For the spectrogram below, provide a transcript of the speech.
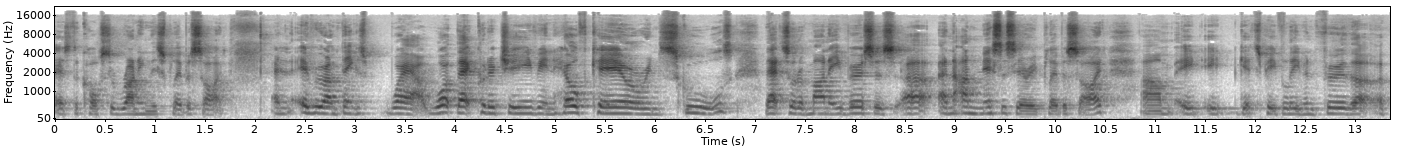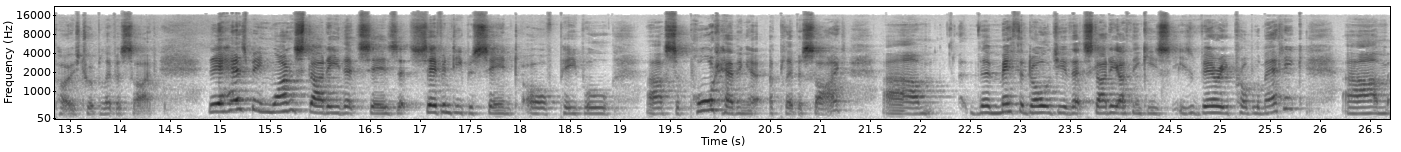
as the cost of running this plebiscite. And everyone thinks, wow, what that could achieve in healthcare or in schools, that sort of money versus uh, an unnecessary plebiscite, um, it, it gets people even further opposed to a plebiscite. There has been one study that says that 70% of people uh, support having a, a plebiscite. Um, the methodology of that study, I think, is, is very problematic. Um,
